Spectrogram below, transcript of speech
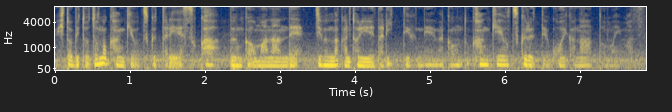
人々との関係を作ったりですとか文化を学んで自分の中に取り入れたりっていうんでなんか本当関係を作るっていう行為かなと思います。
